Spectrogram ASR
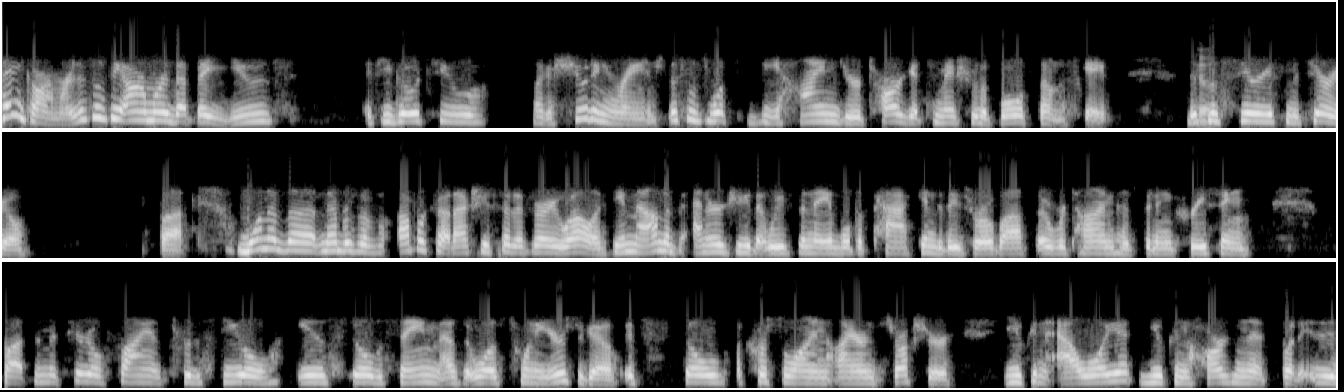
tank armor. This is the armor that they use if you go to like a shooting range. This is what's behind your target to make sure the bullets don't escape. This Yep. is serious material. But one of the members of Uppercut actually said it very well. Like the amount of energy that we've been able to pack into these robots over time has been increasing. But the material science for the steel is still the same as it was 20 years ago. It's still a crystalline iron structure. You can alloy it, you can harden it, but it is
